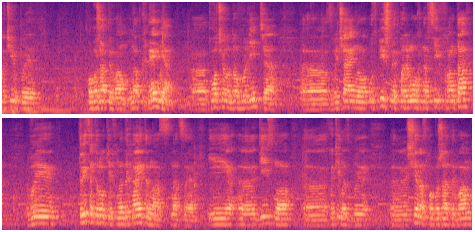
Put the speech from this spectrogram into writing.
хотів би побажати вам натхнення, е, творчого довголіття, е, звичайно, успішних перемог на всіх фронтах. Ви 30 років надихаєте нас на це, і е, дійсно хотілося б е, ще раз побажати вам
